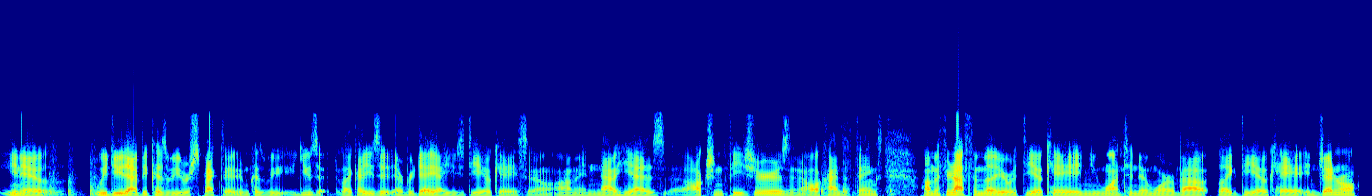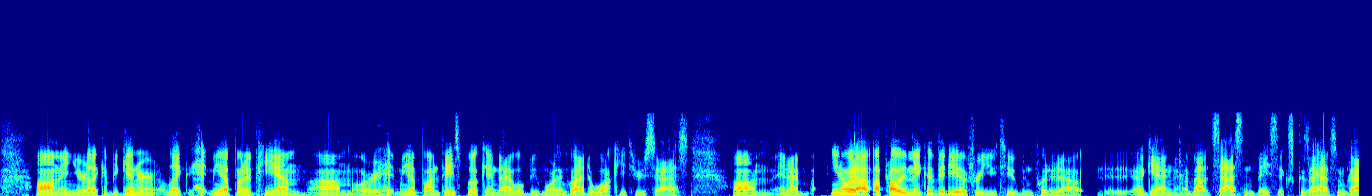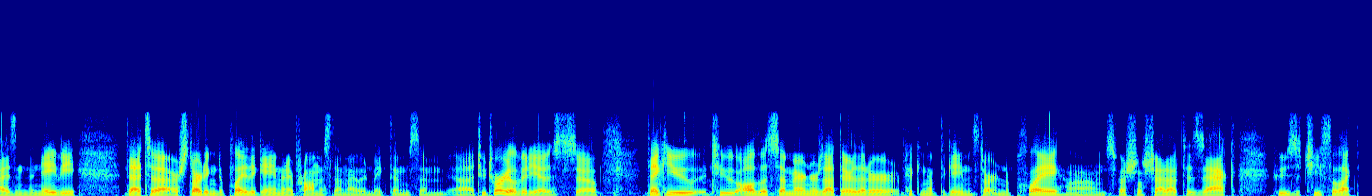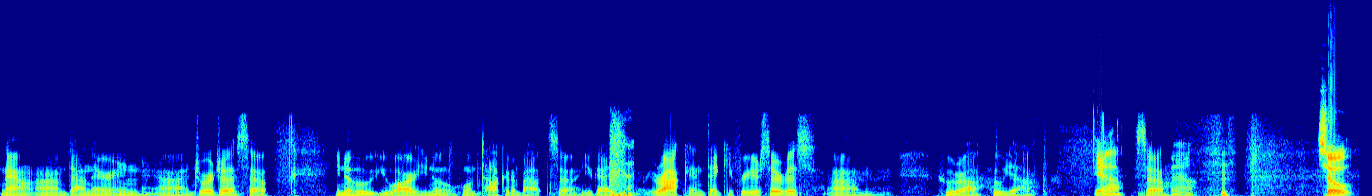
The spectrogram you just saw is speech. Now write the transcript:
you know, we do that because we respect it and because we use it. Like I use it every day. I use DOK. So um, and now he has auction features and all kinds of things. Um, if you're not familiar with DOK and you want to know more about like DOK in general, um, and you're like a beginner, like hit me up on a PM um, or hit me up on Facebook, and I will be more than glad to walk you through SAS. Um, and I, you know what, I'll, I'll probably make a video for YouTube and put it out uh, again about SAS and basics because I have some guys in the Navy that uh, are starting to play the game, and I promised them I would make them some uh, tutorial videos. So thank you to all the submariners out there that are picking up the game and starting to play. Um, special shout out to Zach, who's the chief select now um, down there in uh, Georgia. So you know who you are, you know who I'm talking about. So you guys rock, and thank you for your service. Um, hoorah, hooyah. Yeah. So Yeah. so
